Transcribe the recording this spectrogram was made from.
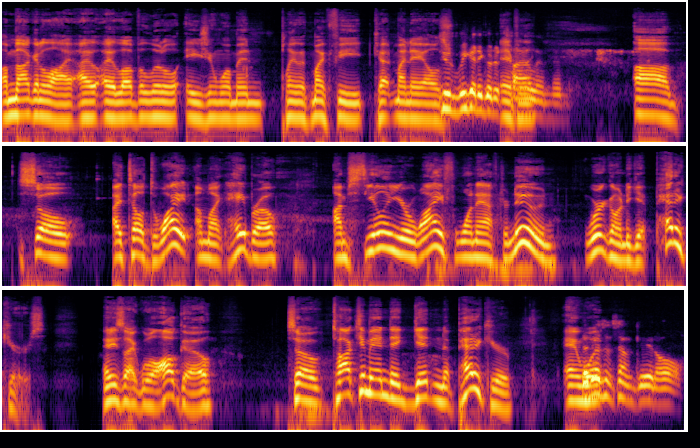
I'm not gonna lie. I, I love a little Asian woman playing with my feet, cutting my nails. Dude, we got to go to everything. Thailand then. Um, so I tell Dwight, I'm like, hey, bro, I'm stealing your wife one afternoon. We're going to get pedicures. And he's like, well, I'll go. So talked him into getting a pedicure. And That what, doesn't sound gay at all.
